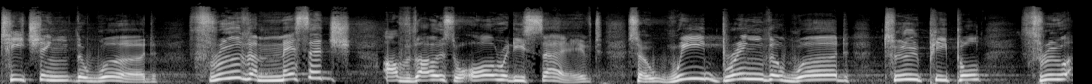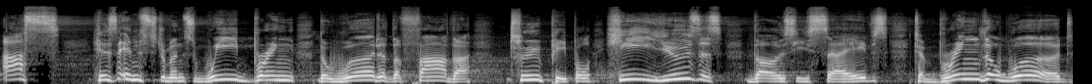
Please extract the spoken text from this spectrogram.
teaching the word through the message of those who are already saved. So we bring the word to people through us, his instruments. We bring the word of the Father to people. He uses those he saves to bring the word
